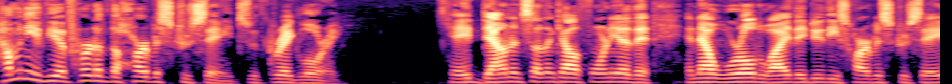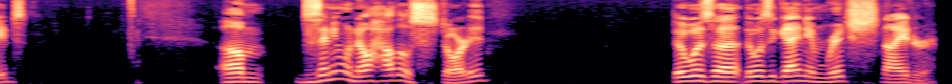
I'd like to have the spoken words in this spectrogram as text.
how many of you have heard of the Harvest Crusades with Greg Laurie? Okay, down in Southern California, and now worldwide, they do these Harvest Crusades. Um, does anyone know how those started? There was a there was a guy named Rich Snyder.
